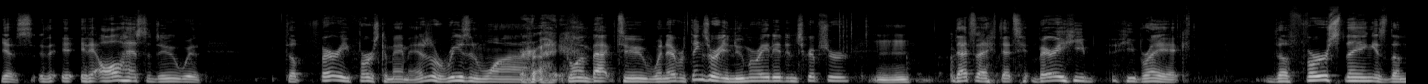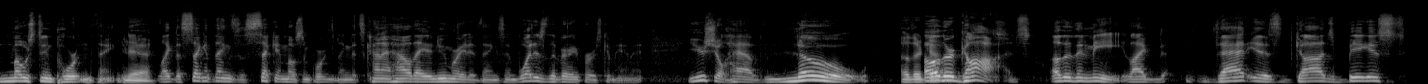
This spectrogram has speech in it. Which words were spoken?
Yes, it, it, it all has to do with the very first commandment. There's a reason why. Right. Going back to whenever things are enumerated in Scripture, Mm-hmm. that's a that's very he, Hebraic. The first thing is the most important thing. Yeah. Like the second thing is the second most important thing. That's kind of how they enumerated things. And what is the very first commandment? You shall have no Other other gods. gods other than me. Like that is God's biggest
